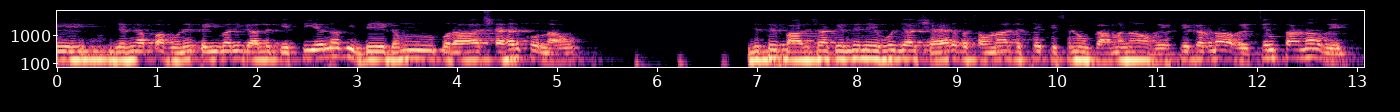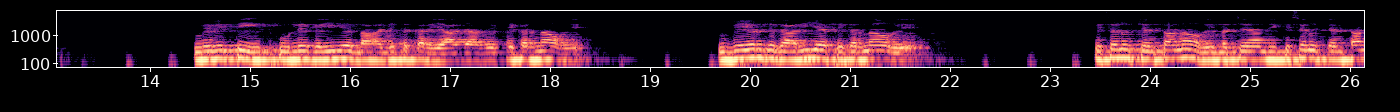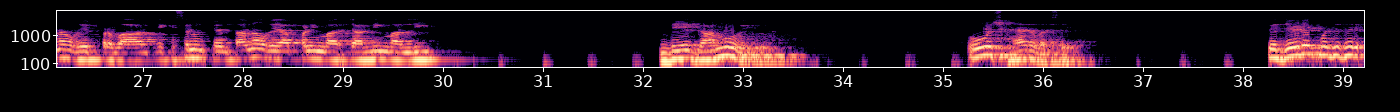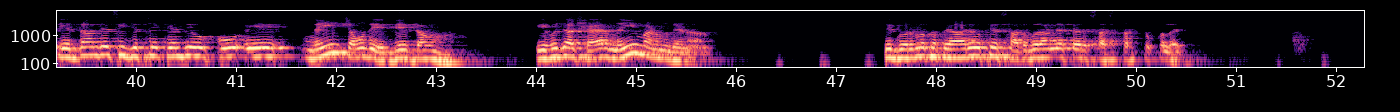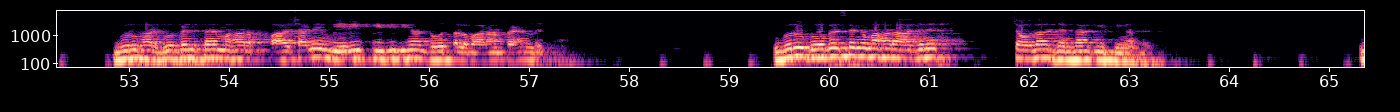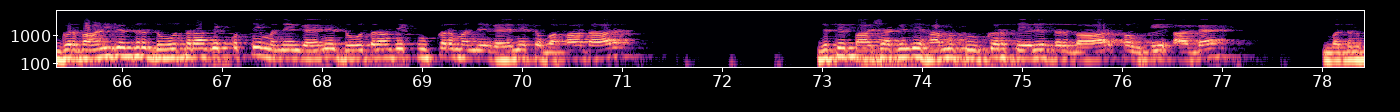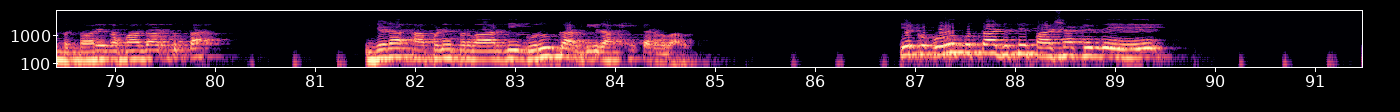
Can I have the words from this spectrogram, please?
ਜਿਵੇਂ ਆਪਾਂ ਹੁਣੇ ਕਈ ਵਾਰੀ ਗੱਲ ਕੀਤੀ ਹੈ ਨਾ ਵੀ ਬੇਗਮਪੁਰਾ ਸ਼ਹਿਰ ਕੋ ਨਾਉ। ਜਿੱਥੇ ਪਾਦਸ਼ਾਹ ਕਹਿੰਦੇ ਨੇ ਇਹੋ ਜਿਹਾ ਸ਼ਹਿਰ ਵਸਾਉਣਾ ਜਿੱਥੇ ਕਿਸੇ ਨੂੰ ਗਮ ਨਾ ਹੋਵੇ, ਫਿਕਰ ਨਾ ਹੋਵੇ, ਚਿੰਤਾ ਨਾ ਹੋਵੇ। ਮੇਰੀ ਧੀ ਸਕੂਲੇ ਗਈ ਹੈ, ਬਾਜਤ ਘਰੇ ਆ ਜਾਵੇ, ਫਿਕਰ ਨਾ ਹੋਵੇ। ਬੇਰੁਜ਼ਗਾਰੀ ਹੈ, ਫਿਕਰ ਨਾ ਹੋਵੇ। ਕਿਸੇ ਨੂੰ ਚਿੰਤਾ ਨਾ ਹੋਵੇ ਬੱਚਿਆਂ ਦੀ, ਕਿਸੇ ਨੂੰ ਚਿੰਤਾ ਨਾ ਹੋਵੇ ਪਰਿਵਾਰ ਦੀ, ਕਿਸੇ ਨੂੰ ਚਿੰਤਾ ਨਾ ਹੋਵੇ ਆਪਣੀ ਮਾ- ਜਾਨੀ ਮਾਲੀ। ਬੇਗਮ ਹੋਵੇ। ਉਹ ਸ਼ਹਿਰ ਵਸੇ। ਤੇ ਜਿਹੜੇ ਕੁਝ ਫਿਰ ਇਦਾਂ ਦੇ ਸੀ ਜਿੱਥੇ ਕਹਿੰਦੇ ਉਹ ਇਹ ਨਹੀਂ ਚਾਹੁੰਦੇ, ਬੇਗਮ। ਇਹੋ ਜਿਹਾ ਸ਼ਹਿਰ ਨਹੀਂ ਬਣਨ ਦੇਣਾ। ਤੇ ਗੁਰਮੁਖ ਪਿਆਰੇ ਉੱਥੇ ਸਤਿਗੁਰਾਂ ਨੇ ਫਿਰ ਸ਼ਸਤਰ ਚੁੱਕ ਲਏ। ਗੁਰੂ ਹਰਗੋਬਿੰਦ ਸਾਹਿਬ ਮਹਾਰਾਜ ਪਾਤਸ਼ਾਹ ਨੇ ਮੇਰੀ ਪੀਰੀ ਦੀਆਂ ਦੋ ਤਲਵਾਰਾਂ ਪਹਿਨ ਲਈਆਂ। ਗੁਰੂ ਗੋਬਿੰਦ ਸਿੰਘ ਮਹਾਰਾਜ ਨੇ 14 ਜੰਗਾਂ ਕੀਤੀਆਂ ਫਿਰ। ਗੁਰਬਾਣੀ ਦੇ ਅੰਦਰ ਦੋ ਤਰ੍ਹਾਂ ਦੇ ਕੁੱਤੇ ਮੰਨੇ ਗਏ ਨੇ, ਦੋ ਤਰ੍ਹਾਂ ਦੇ ਕੂਕਰ ਮੰਨੇ ਗਏ ਨੇ, ਇੱਕ ਵਫਾਦਾਰ, ਜਿੱਥੇ ਪਾਸ਼ਾ ਕਹਿੰਦੇ, ਹਮ ਕੂਕਰ ਤੇਰੇ ਦਰਬਾਰ ਭੌਂਕੇ ਆਗੈ ਬਦਨ ਪਸਾਰੇ ਵਫਾਦਾਰ ਕੁੱਤਾ। ਜਿਹੜਾ ਆਪਣੇ ਪਰਿਵਾਰ ਦੀ ਗੁਰੂ ਘਰ ਦੀ ਰਾਖੀ ਕਰਨ ਵਾਲਾ। ਇੱਕ ਉਹ ਕੁੱਤਾ ਜਿੱਥੇ ਪਾਸ਼ਾ ਕਹਿੰਦੇ,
